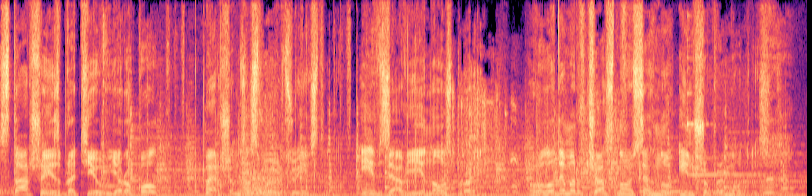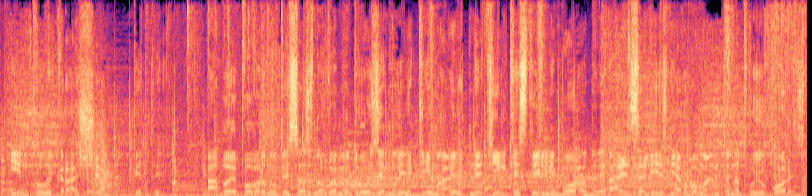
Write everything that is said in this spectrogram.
Старший із братів Ярополк першим засвоїв цю істину і взяв її на озброєння. Володимир вчасно осягнув іншу премудрість інколи краще піти. Аби повернутися з новими друзями, які мають не тільки стильні бороди, а й залізні аргументи на твою користь.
